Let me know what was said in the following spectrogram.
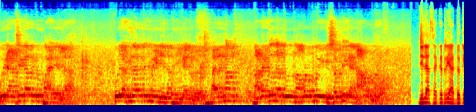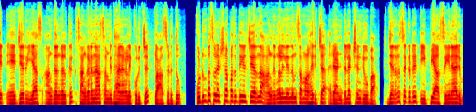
ഒരു രാഷ്ട്രീയക്കാരുടെ പാരയല്ല ഒരു അധികാരത്തിന് വേണ്ടിയല്ല ഭരിക്കാനുള്ള പക്ഷെ ഭരണം നടക്കുന്നിടത്ത് നമ്മൾ പോയി ശ്രദ്ധിക്കാൻ ആളുണ്ടാവണം. ജില്ലാ secretary advocate A J Riyas അംഗങ്ങൾക്ക് സംഘടനാ സംവിധാനങ്ങളെക്കുറിച്ച് ക്ലാസ് എടുത്തു. കുടുംബ സുരക്ഷാ പദ്ധതിയിൽ ചേർന്ന അംഗങ്ങളിൽ നിന്നും സമാഹരിച്ച രണ്ട് ലക്ഷം രൂപ ജനറൽ സെക്രട്ടറി ടി പി അസീനാരും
